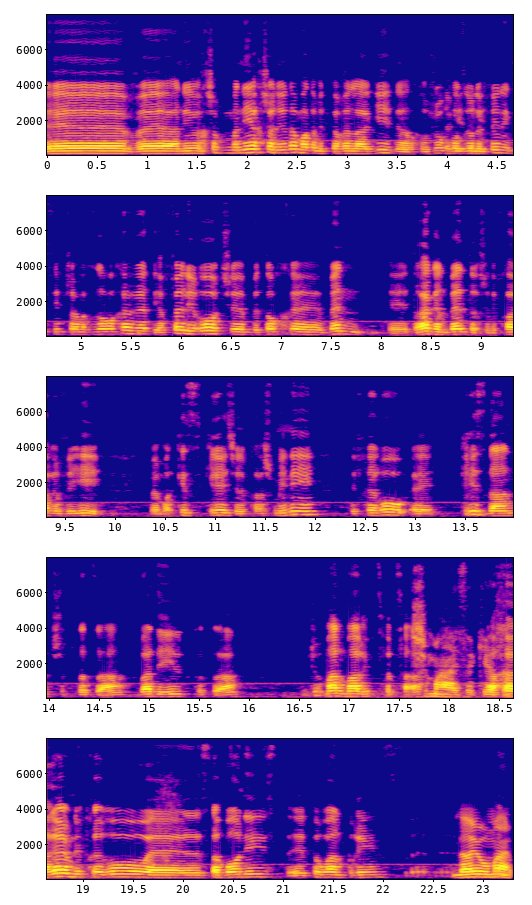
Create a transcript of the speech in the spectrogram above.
אה, ואני עכשיו מניח שאני יודע מה אתה מתכוון להגיד, אנחנו שוב חוזרים. לפיניקס, אי אפשר לחזור אחרת, יפה לראות שבתוך, אה, בין אה, דרגן בנדר שנבחר רביעי ומרקיס קריס שנבחר שמיני, נבחרו אה, קריס דן שפצצה, באדי הילד פצצה, ג'מאל מורי פצצה, שמע איזה קטע. אחריהם נבחרו אה, סבוניס, אה, טורן פרינס, לא יאומן.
